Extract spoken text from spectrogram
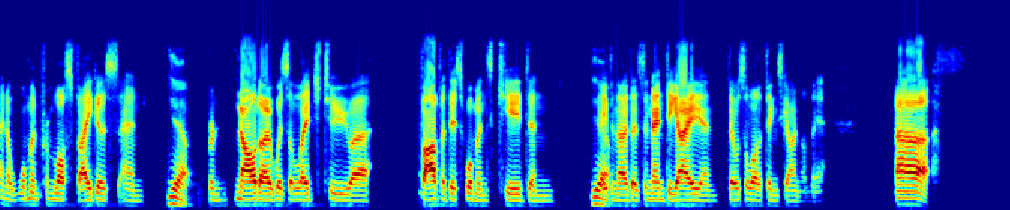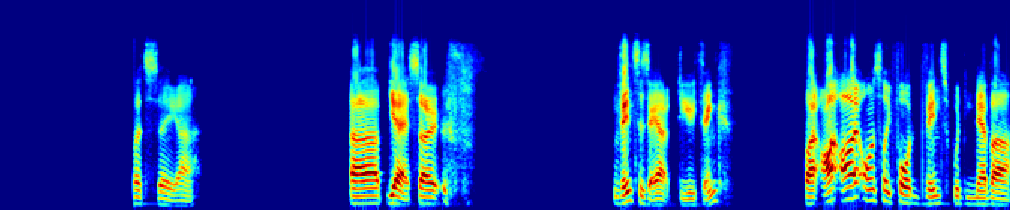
and a woman from Las Vegas, and Yeah. Ronaldo was alleged to uh, father this woman's kid, and Yeah. even though there's an NDA and there was a lot of things going on there. Uh, let's see. Uh, uh, yeah, so Vince is out. Do you think? Like, I, I honestly thought Vince would never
